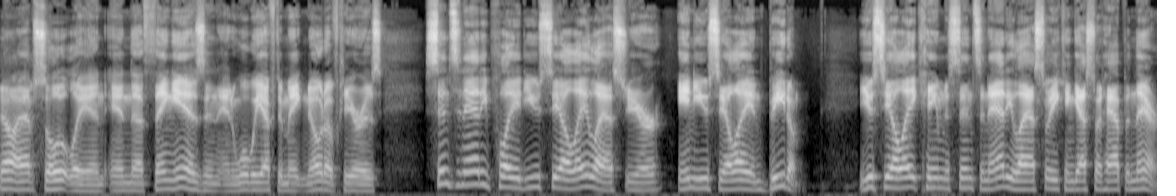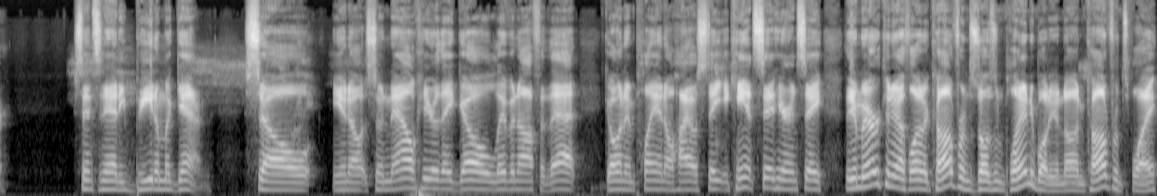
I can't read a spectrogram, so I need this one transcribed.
No, absolutely. And and the thing is, and, and what we have to make note of here is – Cincinnati played UCLA last year in UCLA and beat them. UCLA came to Cincinnati last week, and guess what happened there? Cincinnati beat them again. So, you know, so now here they go, living off of that, going and playing Ohio State. You can't sit here and say the American Athletic Conference doesn't play anybody in non conference play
